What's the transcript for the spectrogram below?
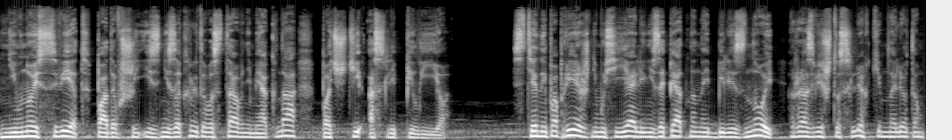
Дневной свет, падавший из незакрытого ставнями окна, почти ослепил ее. Стены по-прежнему сияли незапятнанной белизной, разве что с легким налетом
